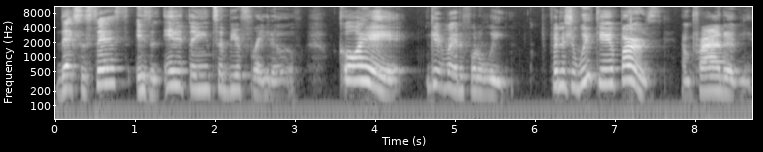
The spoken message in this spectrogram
that success isn't anything to be afraid of. Go ahead. Get ready for the week. Finish your weekend first. I'm proud of you.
